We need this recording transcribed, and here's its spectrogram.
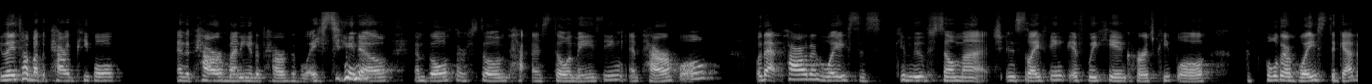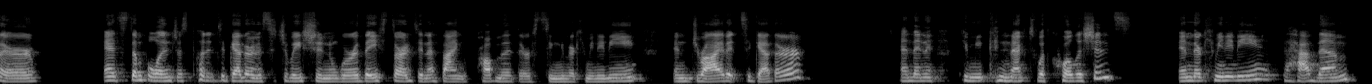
Know, they talk about the power of people and the power of money and the power of the voice, you know, and both are so, uh, so amazing and powerful. Well, that power of the voice is, can move so much. And so I think if we can encourage people to pull their voice together, and it's simple and just put it together in a situation where they start identifying a problem that they're seeing in their community and drive it together. And then can connect with coalitions in their community to have them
